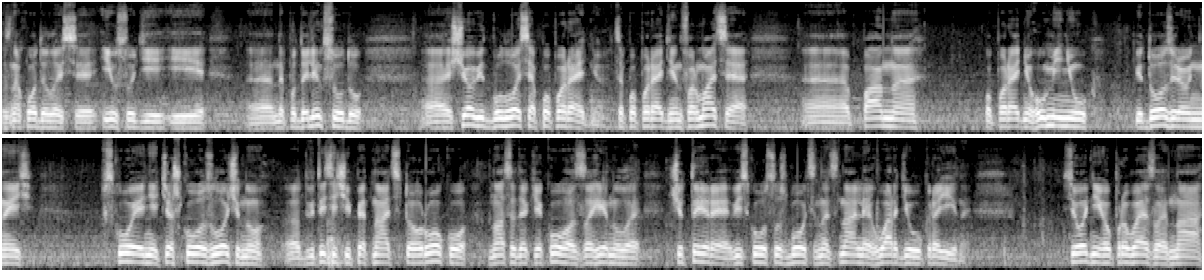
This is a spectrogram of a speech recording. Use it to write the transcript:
знаходилися і в суді, і е, неподалік суду. Е, Що відбулося попередньо? Це попередня інформація. Е, Пан попередньо Гумінюк, підозрюваний в скоєнні тяжкого злочину е, 2015 року, внаслідок якого загинули чотири військовослужбовці Національної гвардії України. Сьогодні його привезли на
